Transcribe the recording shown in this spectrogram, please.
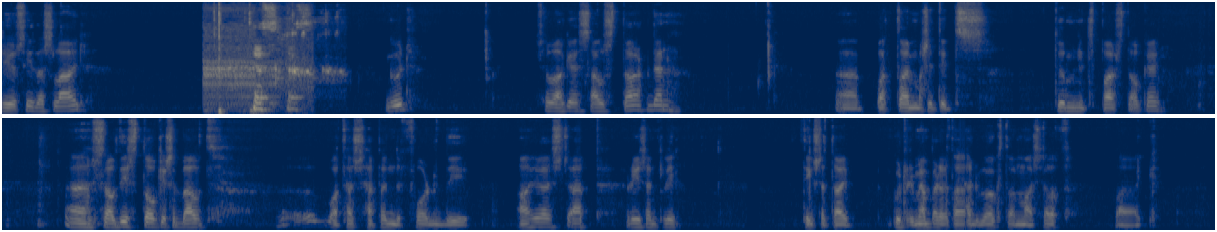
Do you see the slide? Yes, yes. Good. So I guess I'll start then. Uh, what time was it? It's two minutes past, okay. Uh, so this talk is about uh, what has happened for the iOS app recently. Things that I could remember that I had worked on myself, like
